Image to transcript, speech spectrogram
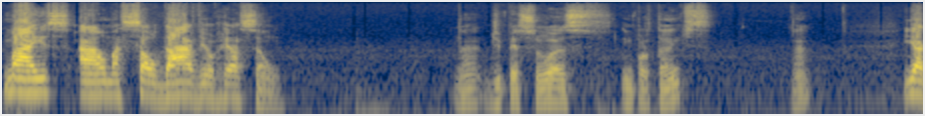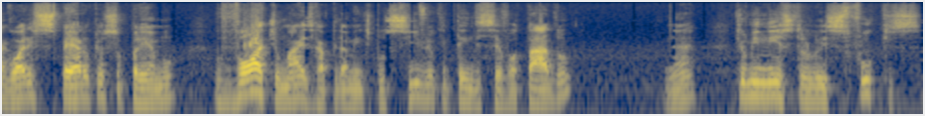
Mas há uma saudável reação né, de pessoas importantes. Né? E agora espero que o Supremo vote o mais rapidamente possível que tem de ser votado, né? que o ministro Luiz Fux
